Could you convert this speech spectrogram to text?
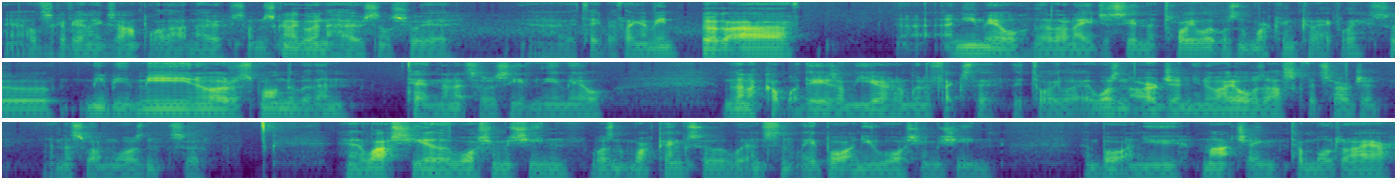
Yeah, I'll just give you an example of that now. So I'm just going to go in the house and I'll show you uh, the type of thing I mean. So I got a, an email the other night just saying the toilet wasn't working correctly. So maybe me, you know, I responded within 10 minutes of receiving the email. And then a couple of days I'm here, I'm going to fix the, the toilet. It wasn't urgent, you know, I always ask if it's urgent, and this one wasn't. So uh, last year the washing machine wasn't working, so we instantly bought a new washing machine and bought a new matching tumble dryer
